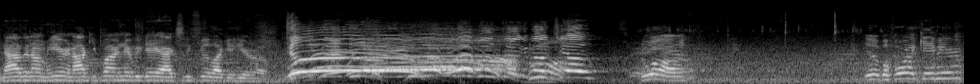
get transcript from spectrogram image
now that I'm here and occupying every day, I actually feel like a hero. I'm talking about Joe. Who are? You know, before I came here,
